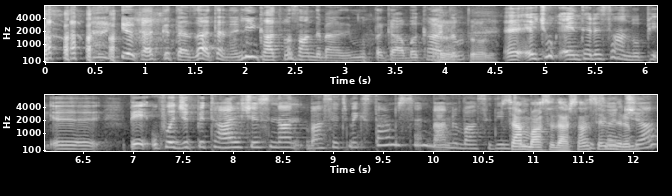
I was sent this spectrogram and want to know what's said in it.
Yok hakikaten zaten link atmasan da ben mutlaka bakardım. Evet, doğru. E, e, çok enteresan bu. E, bir ufacık bir tarihçesinden bahsetmek ister misin? Ben mi bahsedeyim? Sen bahsedersen sevinirim. kısaca.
